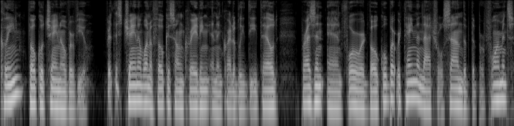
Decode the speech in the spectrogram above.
Clean vocal chain overview. For this chain, I want to focus on creating an incredibly detailed, present, and forward vocal, but retain the natural sound of the performance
